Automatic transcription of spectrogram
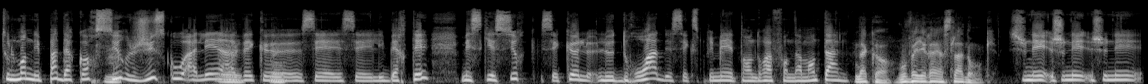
Tout le monde n'est pas d'accord sur jusqu'où aller Mm. Oui, avec euh, ces, ces libertés. Mais ce qui est sûr, c'est que le, le droit de s'exprimer est un droit fondamental. D'accord. Vous veillerez à cela donc. Je n'ai, je n'ai, je n'ai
